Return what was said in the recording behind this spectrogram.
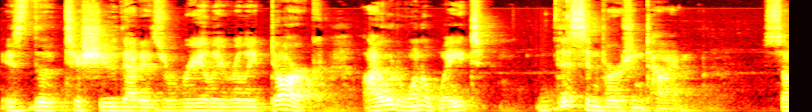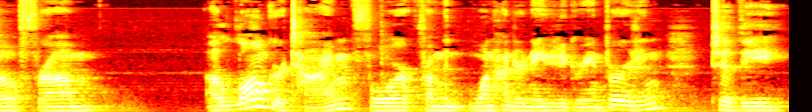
is the tissue that is really, really dark, I would want to wait this inversion time. So from a longer time for from the 180 degree inversion to the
